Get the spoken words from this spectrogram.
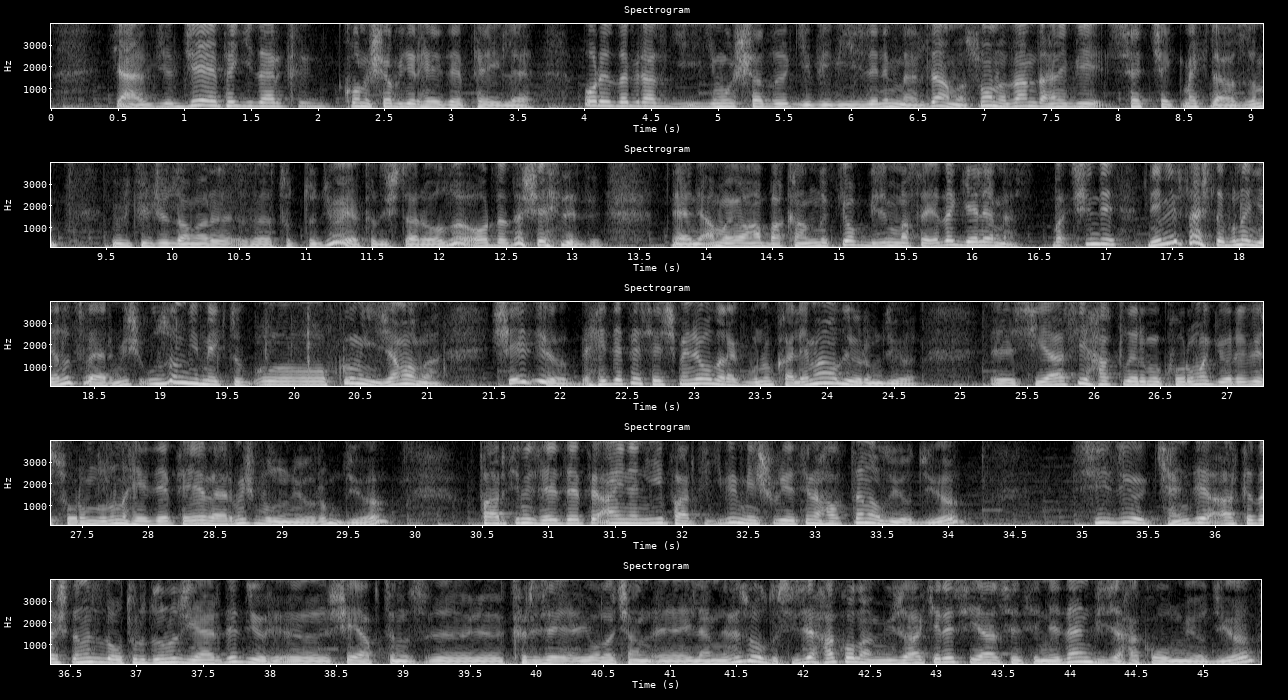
Ya CHP gider konuşabilir HDP ile. Orada biraz yumuşadığı gibi bir izlenim verdi ama sonradan da hani bir set çekmek lazım. Ülkücü damarı e, tuttu diyor ya Kılıçdaroğlu. Orada da şey dedi. Yani ama ya bakanlık yok bizim masaya da gelemez. Bak şimdi Demirtaş da buna yanıt vermiş. Uzun bir mektup o, okumayacağım ama şey diyor HDP seçmeni olarak bunu kaleme alıyorum diyor. E, siyasi haklarımı koruma görevi sorumluluğunu HDP'ye vermiş bulunuyorum diyor. Partimiz HDP aynen İyi Parti gibi meşruiyetini halktan alıyor diyor. Siz diyor kendi arkadaşlarınızla oturduğunuz yerde diyor e, şey yaptınız e, krize yol açan e, eylemleriniz oldu. Size hak olan müzakere siyaseti neden bize hak olmuyor diyor.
